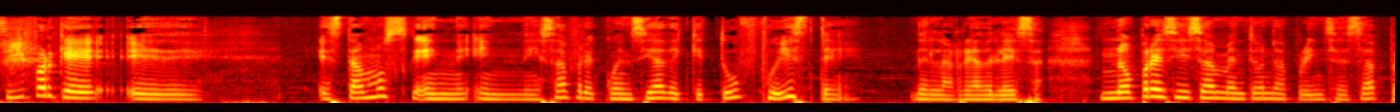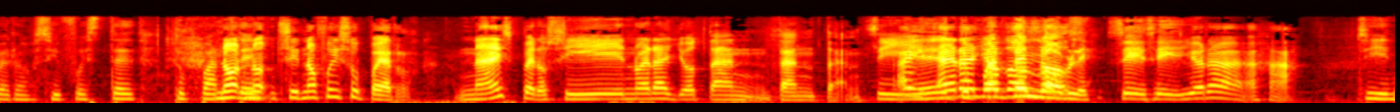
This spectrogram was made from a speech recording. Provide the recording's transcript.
Sí, porque eh, estamos en, en esa frecuencia de que tú fuiste de la realeza. No precisamente una princesa, pero sí fuiste tu parte. No, no, sí, no fui súper nice, pero sí, no era yo tan, tan, tan. Sí, Ay, eh, era yo parte dos, dos. noble. Sí, sí, yo era, ajá. Sí,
